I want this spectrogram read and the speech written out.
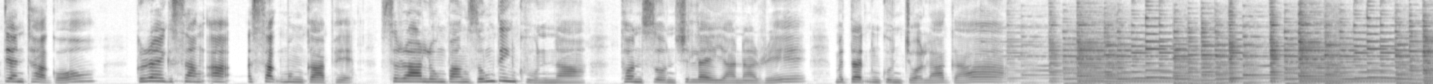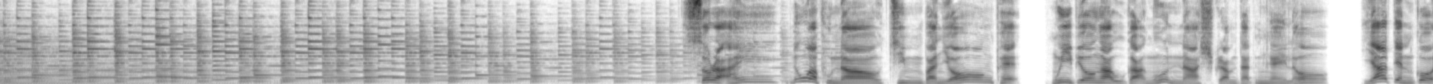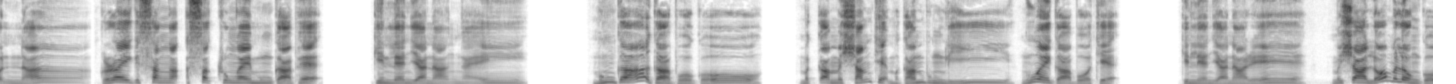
เตียนทาโกเกรกสังอะอสักมุงกาเพสระลงบางสงติงคุณนาทอนซนชลัยยานาเรมตัดกุญจลากา စောရအိုင်နိုဝဖူနောင်ဂျင်ပန်ယောင်ဖဲငွေပြောငါဥကငုနာစကရမ်ဒတ်ငိုင်လော ยาเตียนก็นาไกรก็สังอสักครุงไงมุงกาเพกินเลนยานาไง มุงกาอากาโบโกมกะมชัมเทมกำบุงลีงวยกาโบเทกินเลนยานาเรมชาโลมลงโก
